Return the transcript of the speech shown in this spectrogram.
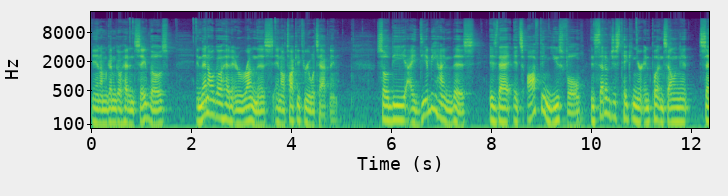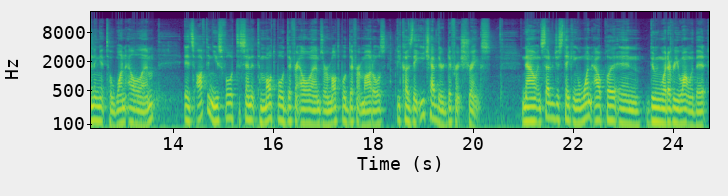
and I'm going to go ahead and save those. And then I'll go ahead and run this and I'll talk you through what's happening. So the idea behind this is that it's often useful instead of just taking your input and selling it, sending it to one LLM, it's often useful to send it to multiple different LLMs or multiple different models because they each have their different strengths. Now, instead of just taking one output and doing whatever you want with it,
